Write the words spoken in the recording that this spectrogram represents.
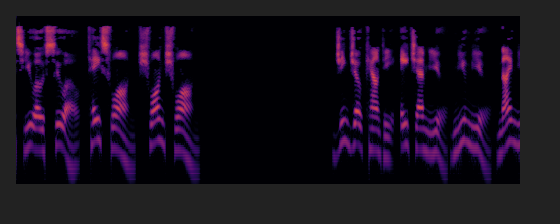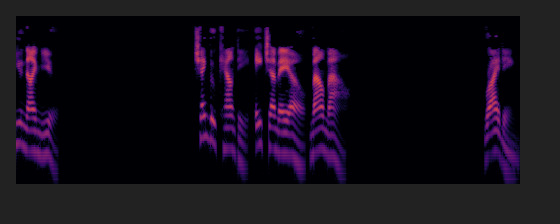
Suo Suo, Te Suang, Shuang Shuang. Jingzhou County, HMU, Mu Mu, Nai Mu Nai Mu Chengbu County, HMAO, Mao Mao Writing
